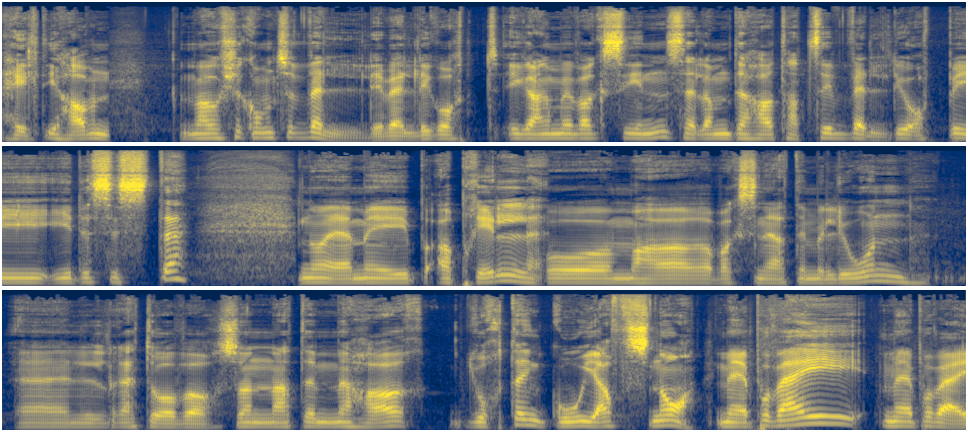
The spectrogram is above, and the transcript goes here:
helt i havn. Vi har ikke kommet så veldig veldig godt i gang med vaksinen, selv om det har tatt seg veldig opp i, i det siste. Nå er vi i april, og vi har vaksinert en million eh, rett over. Sånn at vi har gjort en god jafs nå. Vi er på vei, vi er på vei.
